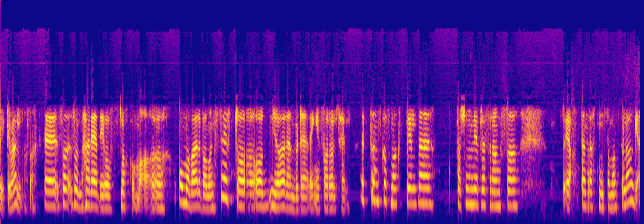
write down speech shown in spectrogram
likevel. Altså. Så, så, her er det jo snakk om å, om å være balansert og, og, gjøre en vurdering i forhold til et ønska smaksbilde, personlige preferanser, ja, den retten som man skal lage.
